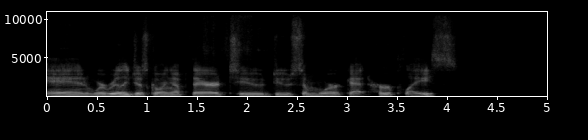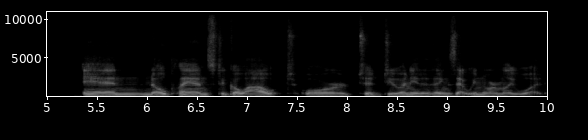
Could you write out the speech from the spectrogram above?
And we're really just going up there to do some work at her place and no plans to go out or to do any of the things that we normally would.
